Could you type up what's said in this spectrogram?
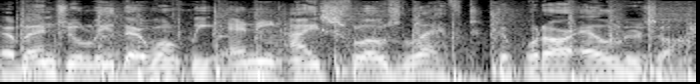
eventually there won't be any ice floes left to put our elders on.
